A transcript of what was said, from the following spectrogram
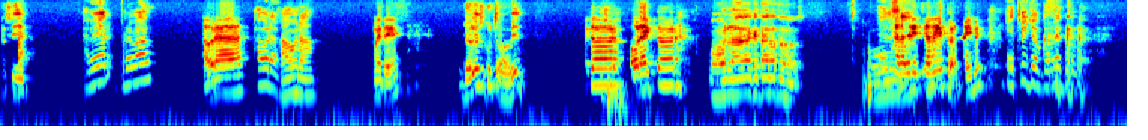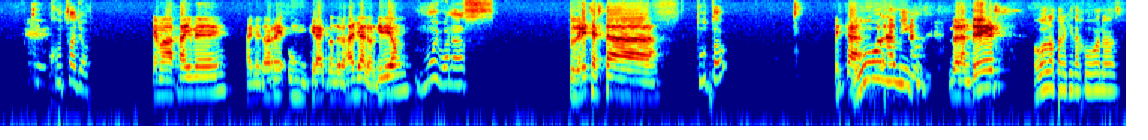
Sí. A ver, prueba. Ahora. Ahora. Ahora. Mete. Yo lo escuchaba bien. Héctor, hola Héctor. Hola, ¿qué tal a todos? A la derecha de Héctor, Jaime. Estoy yo, correcto. Justo yo. Se llama Jaime, Jaime Torre, un crack donde los haya, Lord Gideon. Muy buenas. Tu derecha está. Tuto. Está. Hola, amigo. Don Andrés. Hola, parejitas jugonas.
